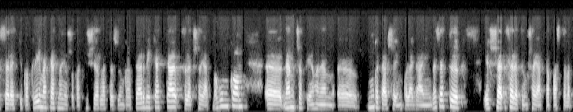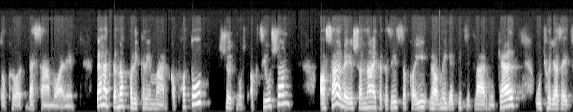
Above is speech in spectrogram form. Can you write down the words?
szeretjük a krémeket, nagyon sokat kísérletezünk a termékekkel, főleg saját magunkon, nem csak én, hanem munkatársaink, kollégáink, vezetők, és szeretünk saját tapasztalatokról beszámolni. Tehát a nappali krém már kapható, sőt most akciósan, a a Night, tehát az éjszakaira még egy picit várni kell, úgyhogy az egy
